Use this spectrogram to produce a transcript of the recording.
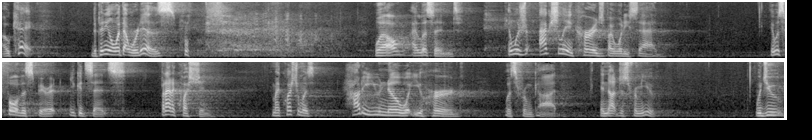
Okay. Depending on what that word is. well, I listened and was actually encouraged by what he said. It was full of the Spirit, you could sense. But I had a question. My question was how do you know what you heard was from God and not just from you? Would you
